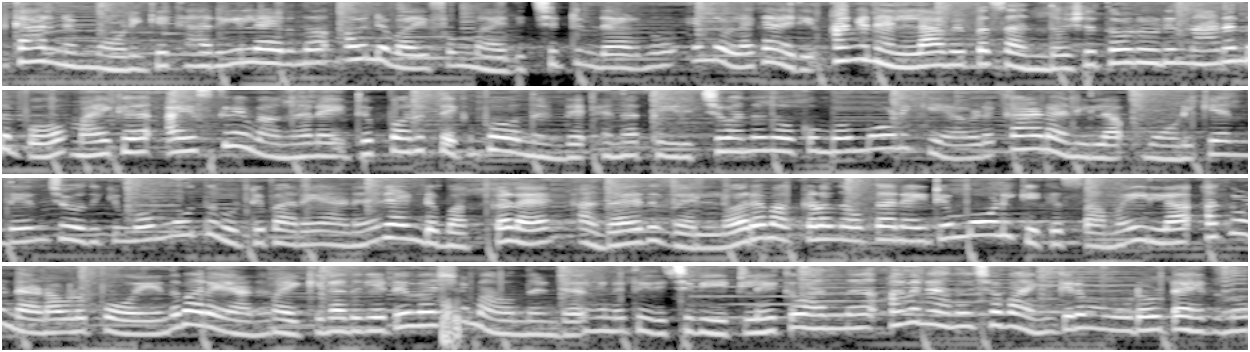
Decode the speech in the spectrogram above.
കാരണം മോണിക്കക്ക് അറിയില്ലായിരുന്നു. അവന്റെ വൈഫ് മരിച്ചിട്ടുണ്ടായിരുന്നു എന്നുള്ള കാര്യം. അങ്ങനെ എല്ലാം ഇപ്പൊ സന്തോഷത്തോടുകൂടി നടന്നപ്പോ മൈക്ക് ഐസ്ക്രീം വാങ്ങാനായിട്ട് പുറത്തേക്ക് പോകുന്നുണ്ട്. എന്നാൽ തിരിച്ചു വന്ന് നോക്കുമ്പോൾ മോണിക്കയെ അവിടെ കാണാനില്ല. മോണിക്ക എന്തേന്ന് ചോദിക്കുമ്പോൾ മൂത്ത കുട്ടി പറയാണ് രണ്ട് മക്കളെ അതായത് വെല്ലോരെ മക്കളെ നോക്കാനായിട്ട് മോണിക്കയ്ക്ക് സമയമില്ല. അതുകൊണ്ടാണ് അവൾ പോയെന്ന് പറയാണ്. മൈക്കിന് അത് കേട്ട് വിഷമാവുന്നുണ്ട്. അങ്ങനെ തിരിച്ച് വീട്ടിലേക്ക് വന്ന് അവനാന്ന് വെച്ചാൽ ഭയങ്കര മൂഡൌട്ടായിരുന്നു.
